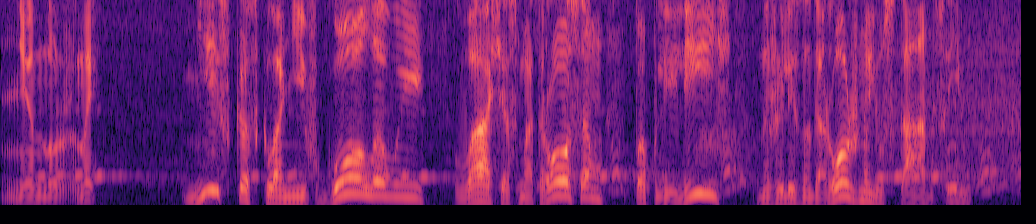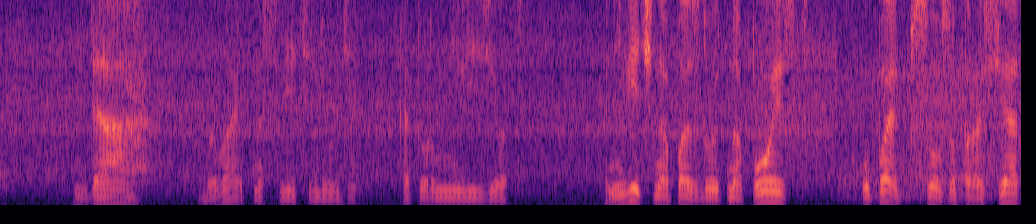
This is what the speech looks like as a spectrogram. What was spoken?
не нужны. Низко склонив головы, Вася с матросом поплелись на железнодорожную станцию. Да, бывают на свете люди, которым не везет. Они вечно опаздывают на поезд, покупают псов за поросят.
